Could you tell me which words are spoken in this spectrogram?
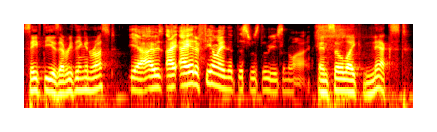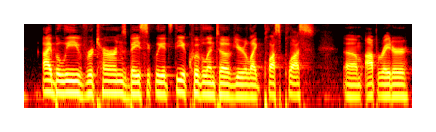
safety is everything in Rust. Yeah, I was I, I had a feeling that this was the reason why. And so like next, I believe returns basically it's the equivalent of your like plus plus um, operator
